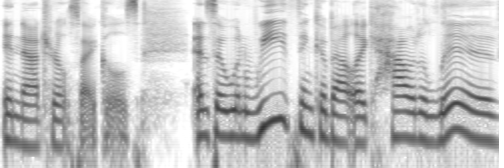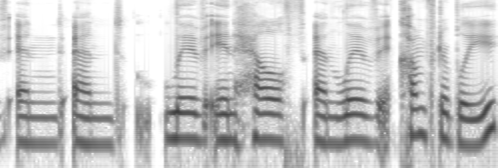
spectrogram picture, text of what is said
in natural cycles. And so when we think about like how to live and and live in health and live comfortably,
